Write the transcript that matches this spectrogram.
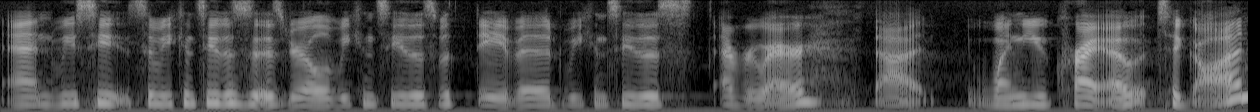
And we see, so we can see this with Israel, we can see this with David, we can see this everywhere, that when you cry out to God,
